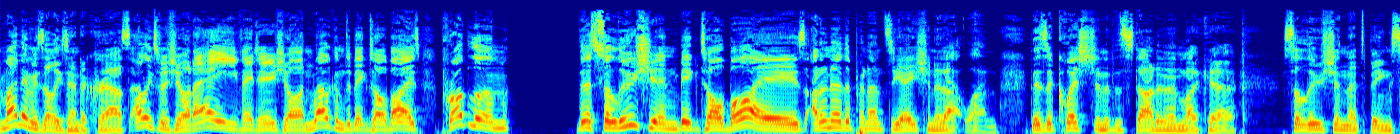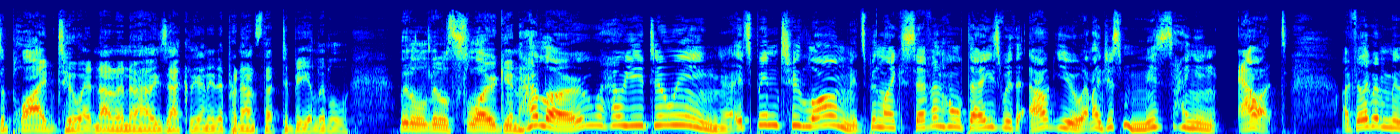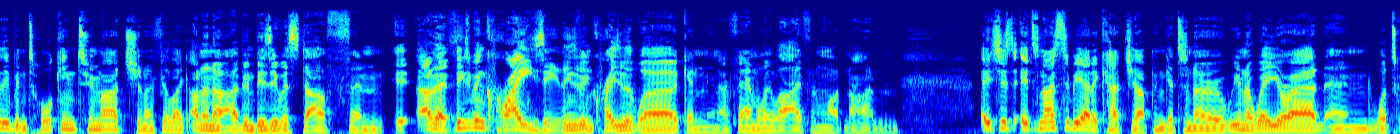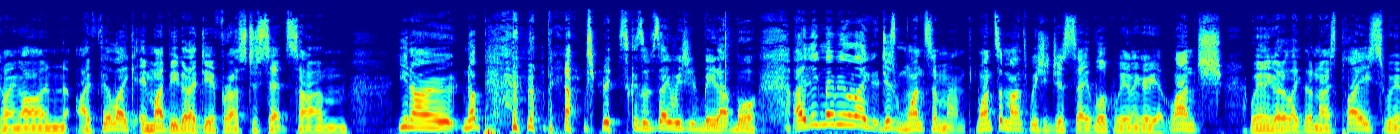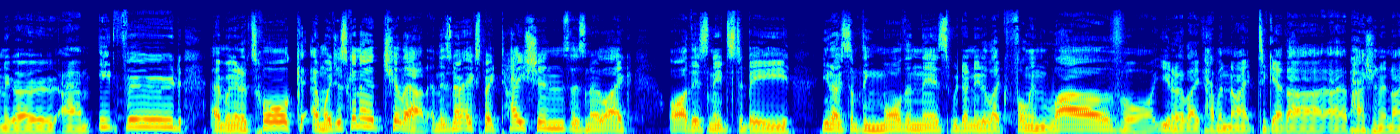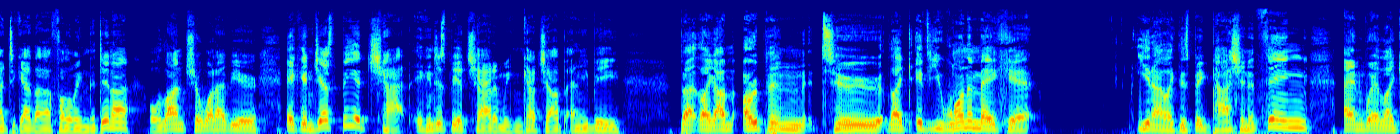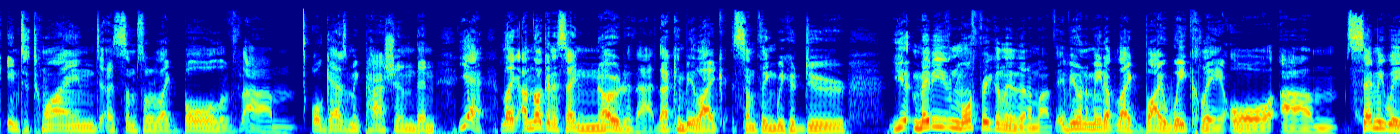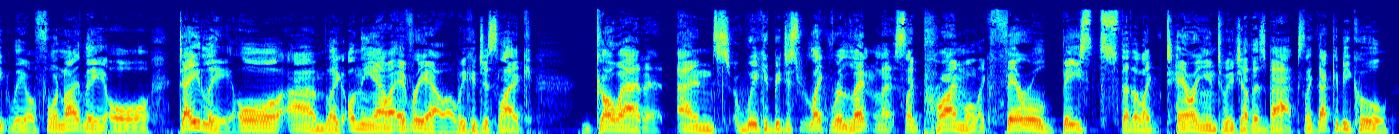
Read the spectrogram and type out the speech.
my name is Alexander Kraus, Alex for short, hey, for too short, and welcome to Big Tall Boys. Problem, the solution, Big Tall Boys. I don't know the pronunciation of that one. There's a question at the start and then like a solution that's being supplied to it, and I don't know how exactly I need to pronounce that to be a little little little slogan. Hello, how are you doing? It's been too long. It's been like seven whole days without you, and I just miss hanging out. I feel like we haven't really been talking too much, and I feel like I don't know. I've been busy with stuff, and it, I don't know. Things have been crazy. Things have been crazy with work and you know family life and whatnot. And it's just it's nice to be able to catch up and get to know you know where you're at and what's going on. I feel like it might be a good idea for us to set some you know, not, not boundaries, because I'm saying we should meet up more. I think maybe like just once a month. Once a month, we should just say, look, we're going to go get lunch. We're going to go to like the nice place. We're going to go, um, eat food and we're going to talk and we're just going to chill out. And there's no expectations. There's no like, oh, this needs to be, you know, something more than this. We don't need to like fall in love or, you know, like have a night together, a passionate night together following the dinner or lunch or what have you. It can just be a chat. It can just be a chat and we can catch up and be, but like I'm open to like, if you want to make it, you know, like this big passionate thing and we're like intertwined as some sort of like ball of, um, orgasmic passion, then yeah, like I'm not going to say no to that. That can be like something we could do you, maybe even more frequently than a month. If you want to meet up like bi-weekly or, um, semi-weekly or fortnightly or daily or, um, like on the hour, every hour, we could just like go at it and we could be just like relentless, like primal, like feral beasts that are like tearing into each other's backs. Like that could be cool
